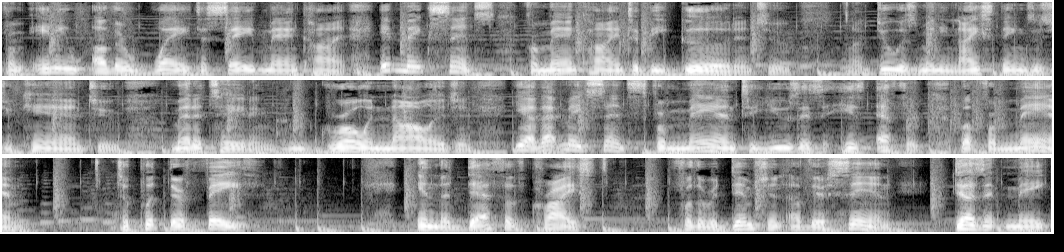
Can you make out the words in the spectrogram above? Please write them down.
from any other way to save mankind. It makes sense for mankind to be good and to uh, do as many nice things as you can to meditate and grow in knowledge. And yeah, that makes sense for man to use his, his effort. But for man to put their faith in the death of Christ for the redemption of their sin doesn't make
